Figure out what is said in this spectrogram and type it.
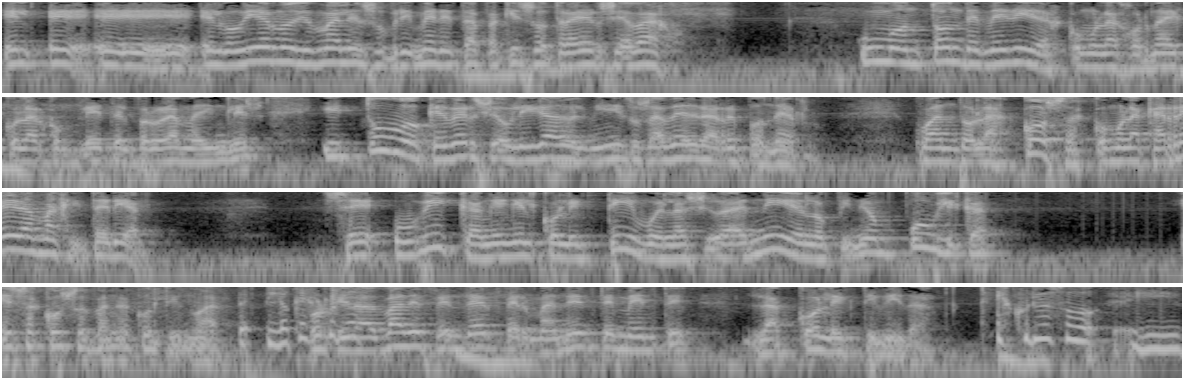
El, eh, eh, el gobierno de Omala en su primera etapa quiso traerse abajo un montón de medidas como la jornada escolar completa, el programa de inglés, y tuvo que verse obligado el ministro Saavedra a reponerlo cuando las cosas como la carrera magisterial se ubican en el colectivo, en la ciudadanía, en la opinión pública, esas cosas van a continuar. porque las va a defender permanentemente la colectividad. Es curioso, eh,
